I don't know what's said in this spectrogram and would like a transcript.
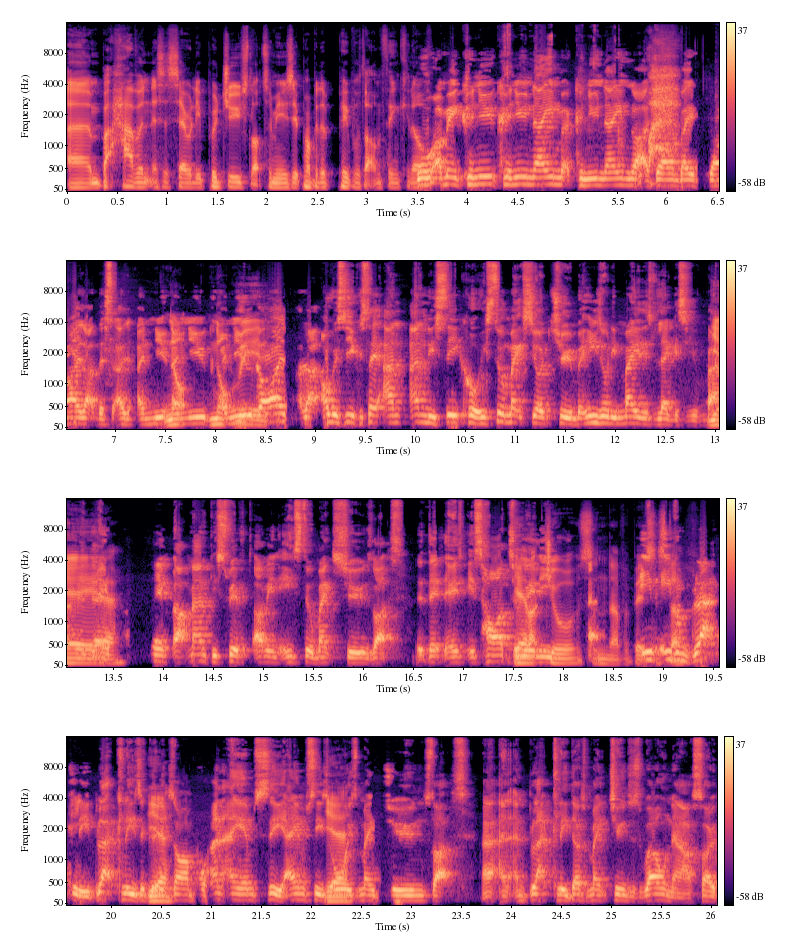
um, but haven't necessarily produced lots of music. Probably the people that I'm thinking of. Well, I mean, can you can you name can you name like a and bass guy like this a, a new Not- a new, not a new really. guy? Like, obviously, you can say Andy Seacole. He still makes the odd tune, but he's already made his legacy back Yeah, in the day. yeah. Yeah, Like Mampi Swift, I mean, he still makes tunes. Like it's hard to yeah, really. like Jaws and other bits even, even. Blackley, Blackley's a good Yeah. example, and AMC. AMC's Yeah. always made tunes, like, uh, and, and Blackley does make tunes as well now. So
